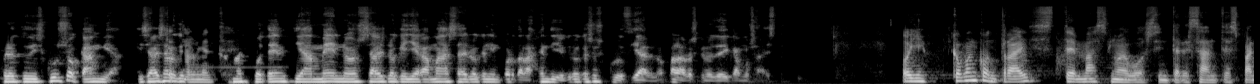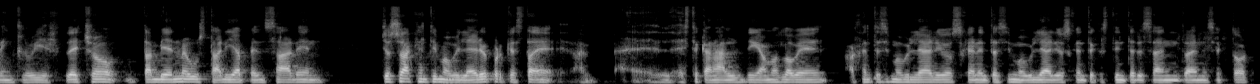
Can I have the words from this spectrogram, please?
pero tu discurso cambia y sabes a lo que más potencia, menos, sabes lo que llega más, sabes lo que le importa a la gente. Y yo creo que eso es crucial ¿no? para los que nos dedicamos a esto. Oye, ¿cómo encontráis temas nuevos, interesantes para incluir? De hecho, también me gustaría pensar en, yo soy agente inmobiliario porque este, este canal, digamos, lo ven agentes inmobiliarios, gerentes inmobiliarios, gente que esté interesada en entrar en el sector.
